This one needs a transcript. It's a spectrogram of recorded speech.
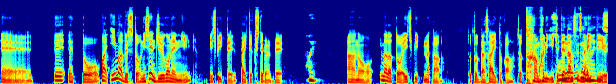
えーで、えっと、まあ、今ですと、2015年に HP って売却してるんで、はい。あの、今だと HP ってなんか、ちょっとダサいとか、ちょっとあまりいけてなないっていう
